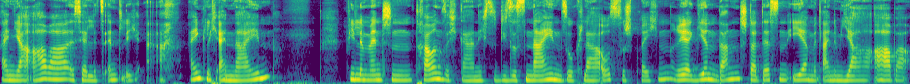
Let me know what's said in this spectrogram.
Ein Ja-Aber ist ja letztendlich eigentlich ein Nein. Viele Menschen trauen sich gar nicht, so dieses Nein so klar auszusprechen, reagieren dann stattdessen eher mit einem Ja-Aber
